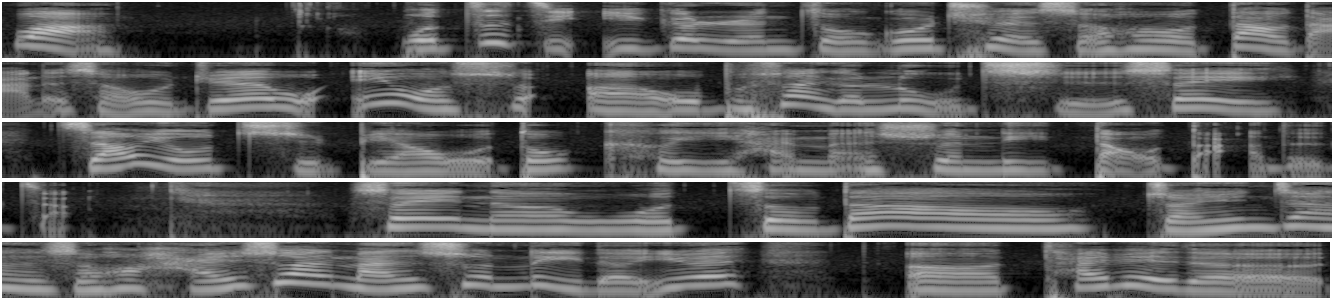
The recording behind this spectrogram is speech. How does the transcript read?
哇。我自己一个人走过去的时候，到达的时候，我觉得我，因为我是呃，我不算一个路痴，所以只要有指标，我都可以还蛮顺利到达的这样。所以呢，我走到转运站的时候还算蛮顺利的，因为呃，台北的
